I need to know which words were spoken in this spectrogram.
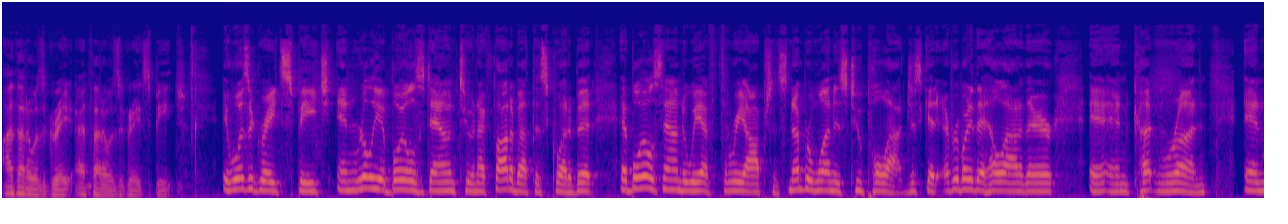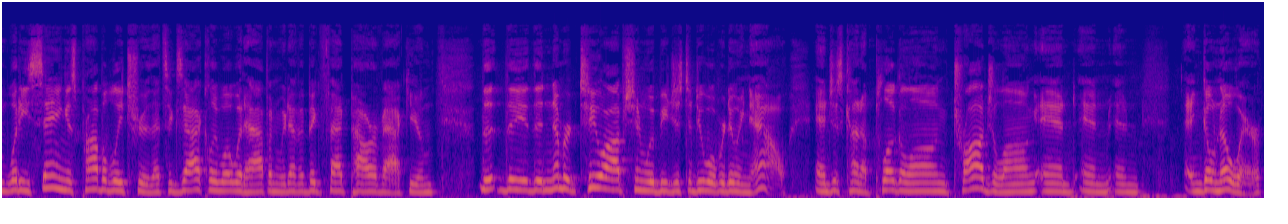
I thought it was great. I thought it was a great speech. It was a great speech, and really it boils down to, and I've thought about this quite a bit. It boils down to we have three options. Number one is to pull out, just get everybody the hell out of there and, and cut and run. And what he's saying is probably true. That's exactly what would happen. We'd have a big fat power vacuum. The the the number two option would be just to do what we're doing now and just kind of plug along, trudge along, and and and and go nowhere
